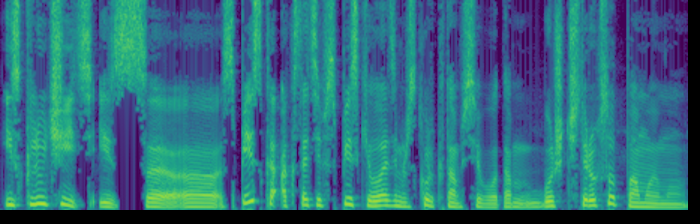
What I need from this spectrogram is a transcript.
исключить исключить из э, списка. А, кстати, в списке, Владимир, сколько там всего? Там больше 400, по-моему,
